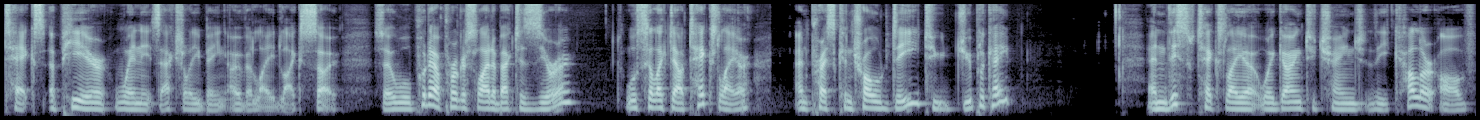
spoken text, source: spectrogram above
text appear when it's actually being overlaid like so. So we'll put our progress slider back to zero. We'll select our text layer and press Ctrl D to duplicate. And this text layer, we're going to change the color of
